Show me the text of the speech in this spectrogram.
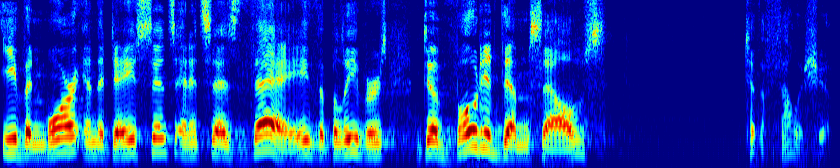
even more in the days since, and it says, They, the believers, devoted themselves to the fellowship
